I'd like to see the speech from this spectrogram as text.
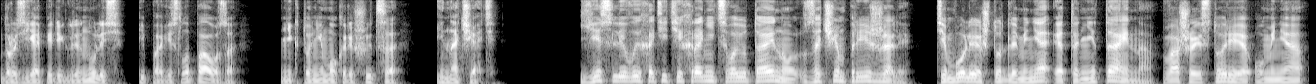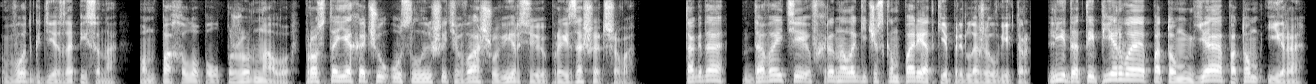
Друзья переглянулись, и повисла пауза. Никто не мог решиться и начать. «Если вы хотите хранить свою тайну, зачем приезжали? Тем более, что для меня это не тайна. Ваша история у меня вот где записана». Он похлопал по журналу. «Просто я хочу услышать вашу версию произошедшего». «Тогда давайте в хронологическом порядке», — предложил Виктор. «Лида, ты первая, потом я, потом Ира».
